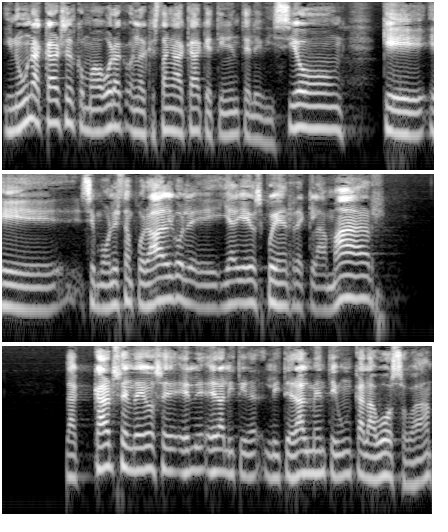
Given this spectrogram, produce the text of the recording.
Y no una cárcel como ahora en las que están acá, que tienen televisión, que eh, se molestan por algo y ya ellos pueden reclamar. La cárcel de ellos eh, era literalmente un calabozo, ¿va?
